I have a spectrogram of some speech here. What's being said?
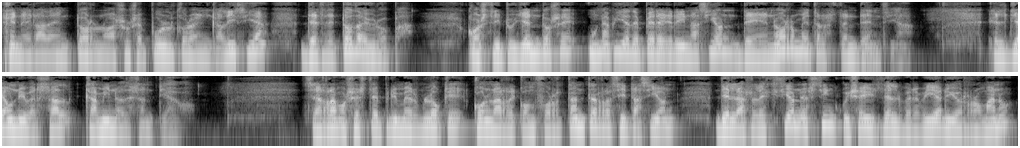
generada en torno a su sepulcro en Galicia desde toda Europa, constituyéndose una vía de peregrinación de enorme trascendencia, el ya universal Camino de Santiago. Cerramos este primer bloque con la reconfortante recitación de las lecciones cinco y seis del breviario romano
